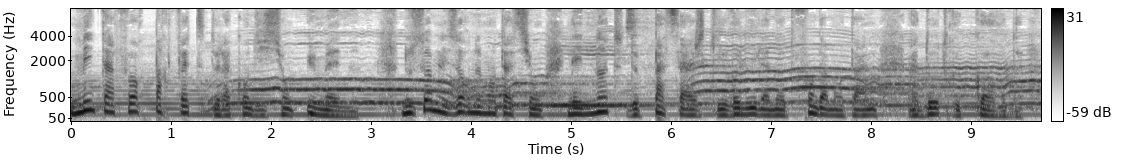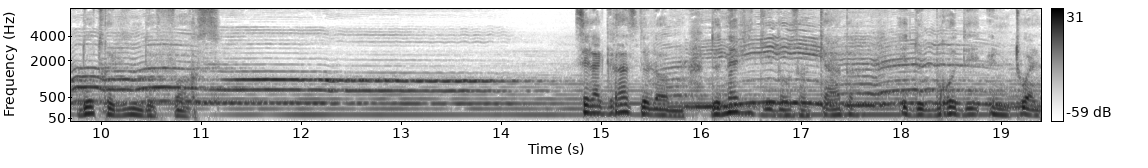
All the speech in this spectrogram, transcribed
Métaphore parfaite de la condition humaine. Nous sommes les ornementations, les notes de passage qui relient la note fondamentale à d'autres cordes, d'autres lignes de force. C'est la grâce de l'homme de naviguer dans un cadre et de broder une toile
